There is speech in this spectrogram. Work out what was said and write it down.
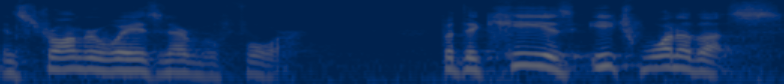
in stronger ways than ever before. But the key is each one of us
